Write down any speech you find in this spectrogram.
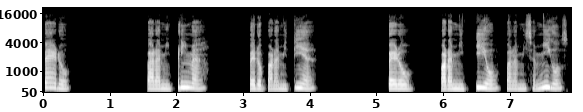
pero para mi prima, pero para mi tía, pero para mi tío, para mis amigos,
